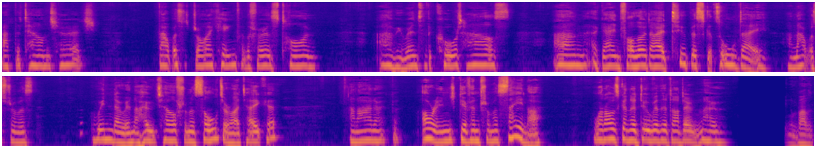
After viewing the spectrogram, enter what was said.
at the town church. That was striking for the first time. Um, we went to the courthouse and again followed. I had two biscuits all day and that was from a window in a hotel from a soldier, I take it. And I had an orange given from a sailor. What I was going to do with it, I don't know. By the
